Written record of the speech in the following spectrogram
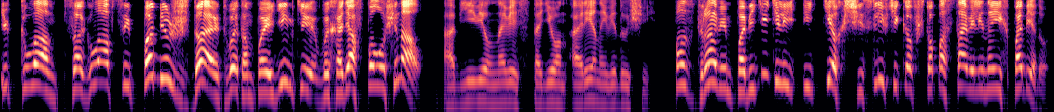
И клан Псоглавцы побеждает в этом поединке, выходя в полуфинал, объявил на весь стадион арены ведущий. Поздравим победителей и тех счастливчиков, что поставили на их победу.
